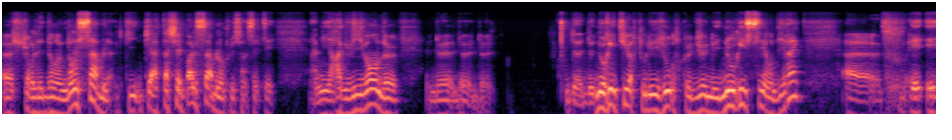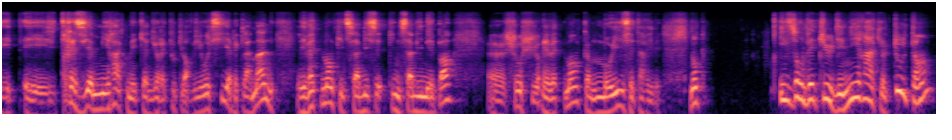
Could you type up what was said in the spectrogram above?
euh, sur les, dans, le sable, qui n'attachait pas le sable en plus. Hein. C'était un miracle vivant de, de, de, nourriture tous les jours, que Dieu les nourrissait en direct. Euh, et, et, 13e miracle, mais qui a duré toute leur vie aussi, avec la manne, les vêtements qui ne s'abîmaient pas, chaussures et vêtements, comme Moïse est arrivé. Donc, ils ont vécu des miracles tout le temps,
